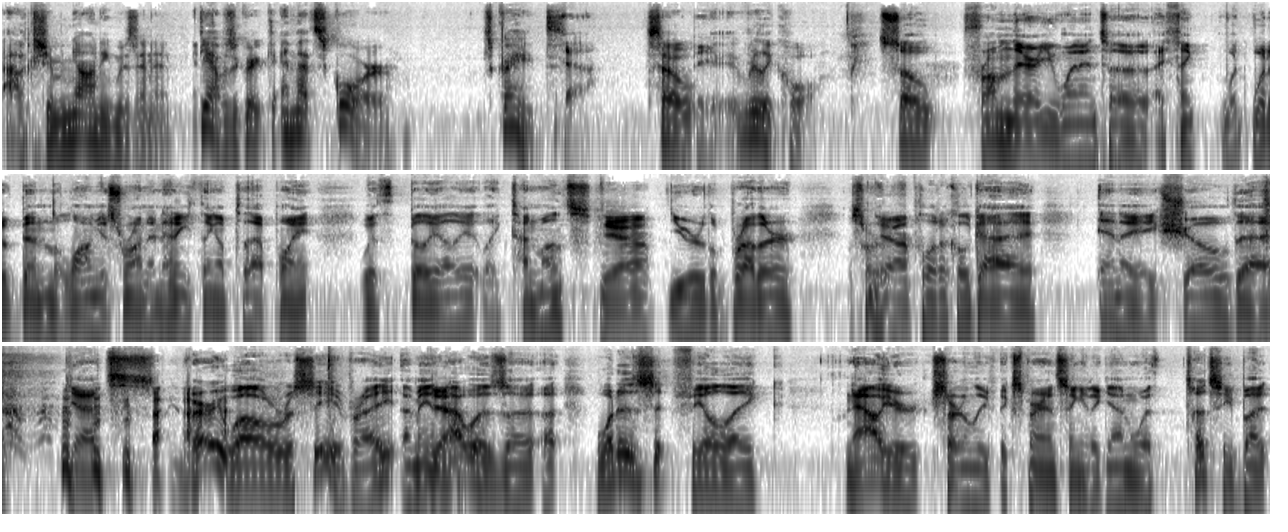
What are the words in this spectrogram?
Alex Gemignani was in it. Yeah, it was a great. And that score was great. Yeah. So, Be. really cool. So from there, you went into I think what would have been the longest run in anything up to that point with Billy Elliot, like ten months. Yeah. you're the brother, sort of Yeah. political guy in a show that gets very well received. Right? I mean, Yeah. that was a, a. What does it feel like? Now you're certainly experiencing it again with Tootsie, but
